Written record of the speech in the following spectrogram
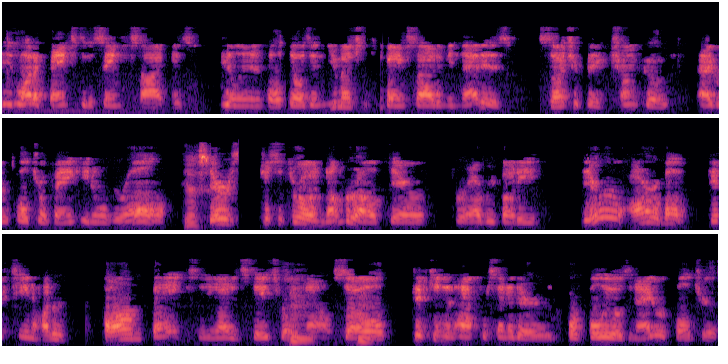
a lot of banks to the same size dealing in both those. And you mentioned the bank side. I mean, that is such a big chunk of agricultural banking overall. Yes. There's just to throw a number out there for everybody. There are about 1,500 farm banks in the United States right Hmm. now. So 15.5% of their portfolios in agriculture.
